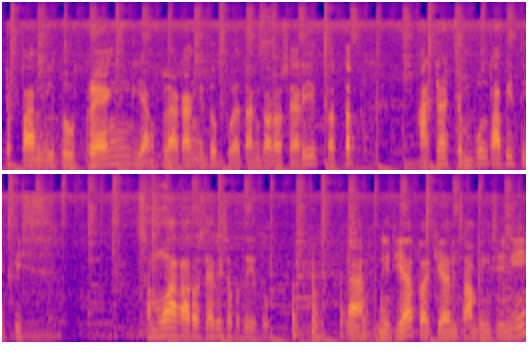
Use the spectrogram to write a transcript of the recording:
depan itu breng yang belakang itu buatan karoseri tetap ada dempul tapi tipis. Semua karoseri seperti itu. Nah ini dia bagian samping sini.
